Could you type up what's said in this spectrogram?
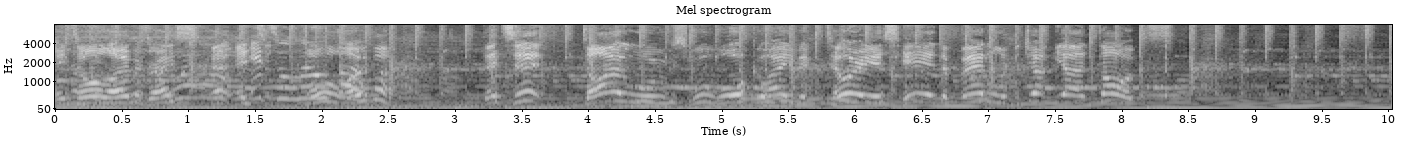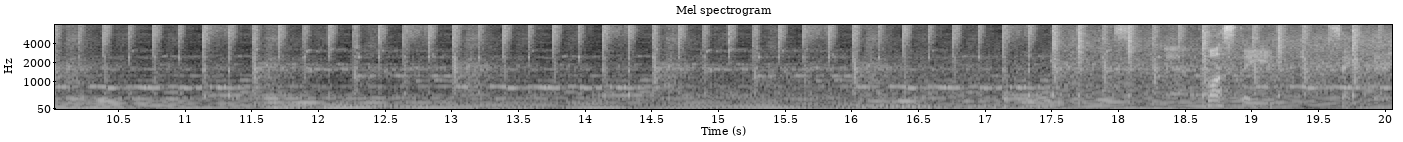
It's all over, Grace. Uh, it's, it's, all, all over. over. That's it. Direwolves will walk away victorious here the Battle of the Junkyard Dogs. Plus the secondary.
